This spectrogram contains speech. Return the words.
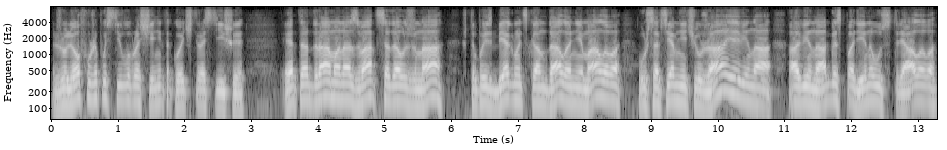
Жулев уже пустил в обращение такое четверостишее. «Эта драма назваться должна...» чтобы избегнуть скандала немалого, уж совсем не чужая вина, а вина господина Устрялова.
